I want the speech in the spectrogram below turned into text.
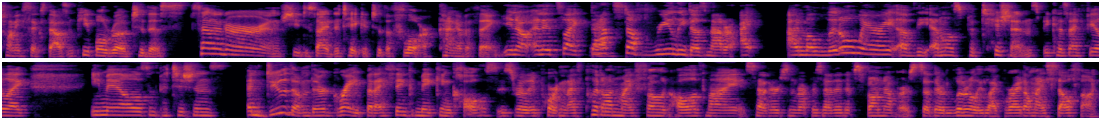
26,000 people wrote to this senator and she decided to take it to the floor kind of a thing you know? And it's like yeah. that stuff really does matter. I i'm a little wary of the endless petitions because i feel like emails and petitions and do them they're great but i think making calls is really important i've put on my phone all of my senators and representatives phone numbers so they're literally like right on my cell phone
